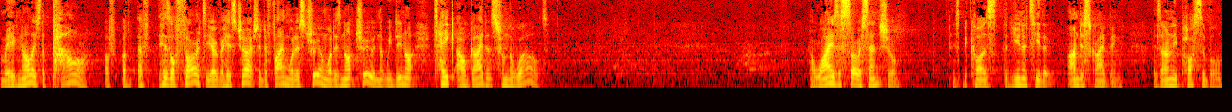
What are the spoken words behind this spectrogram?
And we acknowledge the power of, of, of, his authority over his church to define what is true and what is not true, and that we do not take our guidance from the world. Now, why is this so essential? It's because the unity that I'm describing is only possible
